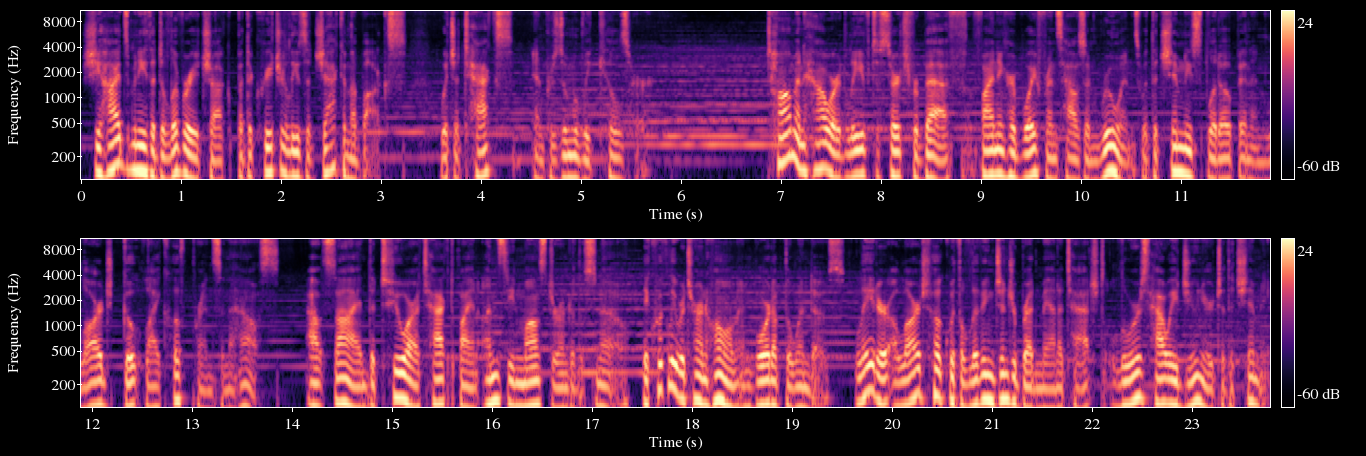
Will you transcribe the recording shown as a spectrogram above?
She hides beneath a delivery truck, but the creature leaves a jack in the box, which attacks and presumably kills her. Tom and Howard leave to search for Beth, finding her boyfriend's house in ruins with the chimney split open and large goat like hoofprints in the house. Outside, the two are attacked by an unseen monster under the snow. They quickly return home and board up the windows. Later, a large hook with a living gingerbread man attached lures Howie Jr. to the chimney,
